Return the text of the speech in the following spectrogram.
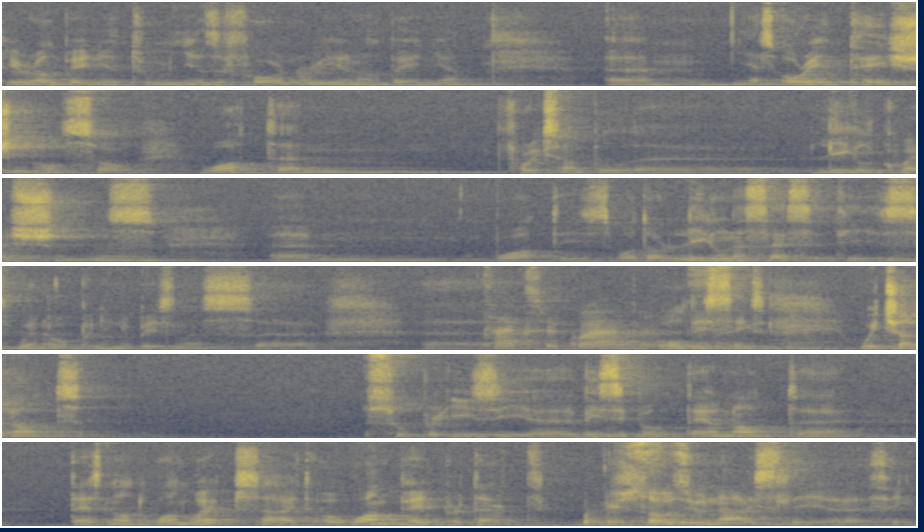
here Mhm. Albania, to me as a foreigner here in Mhm. Albania. Um, yes, orientation also. What, um, for example, uh, legal questions. Mm. Um, what is what are legal necessities Mhm. when opening a business? Uh, uh, Tax requirements. all these things, Yeah. which are not super easy uh, visible. They are not. Uh, there's not one website or one paper that That's- shows you nicely uh, thing.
